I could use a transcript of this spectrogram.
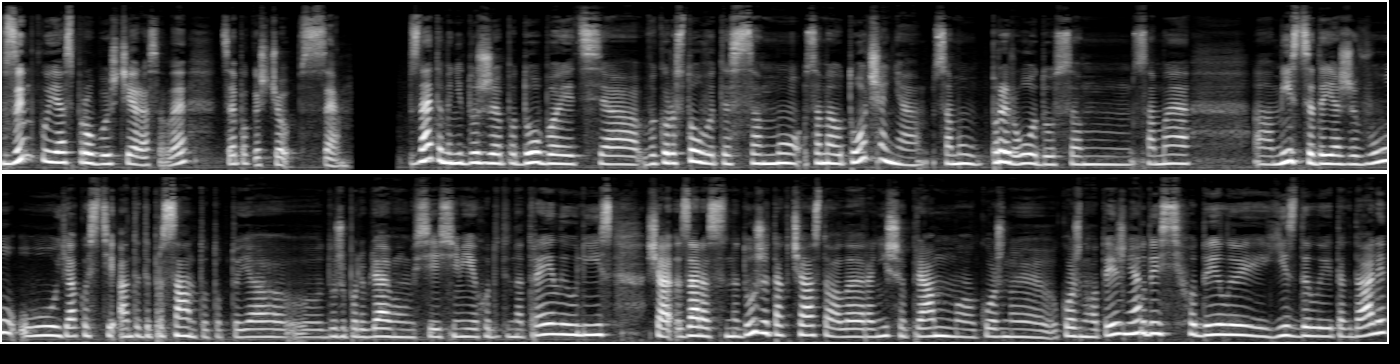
взимку я спробую ще раз, але це поки що все. Знаєте, мені дуже подобається використовувати само, саме оточення, саму природу, сам, саме е, місце, де я живу, у якості антидепресанту. Тобто я е, дуже полюбляю ми всією сім'єю ходити на трейли у ліс. Ща, зараз не дуже так часто, але раніше прям е, кожної, кожного тижня кудись ходили, їздили і так далі.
